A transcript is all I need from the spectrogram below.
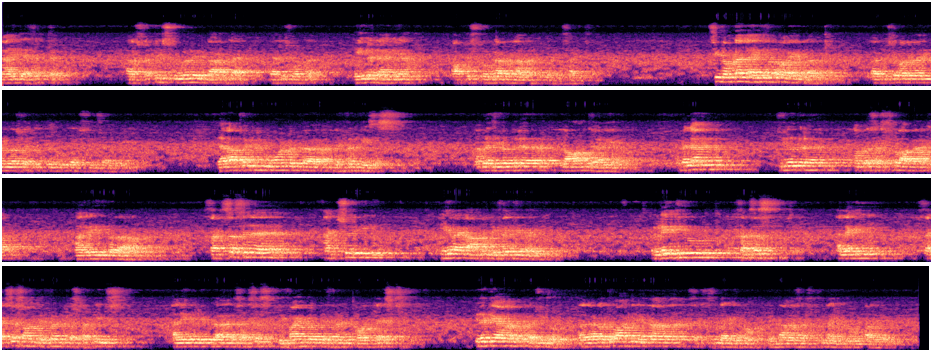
അതിൻ്റെ എഫക്റ്റ് റെസ്പെക്റ്റീവ് സ്കൂളുകളിൽ ഉണ്ടാകില്ല that is what aim idea of this programme എന്നാണ് ഞാൻ ഡിസൈഡ് സി നമ്മുടെ ലൈഫ് എന്ന് പറയുന്നത് Vishwanatha University Thereafter, we will move on with uh, different cases. നമ്മുടെ ജീവിതത്തിൽ ലോങ് ജേർണിയാണ് पहला दिन जीवन ग्रहण हमारा सक्सेसफुल आ रहा है अंग्रेज़ी पर आ रहा है सक्सेस एक्चुअली ये राइट आपको डिफाइन नहीं करेगी रिलेटिव सक्सेस अलग सक्सेस ऑन डिफरेंट पर्सपेक्टिव्स अलग सक्सेस डिफाइंड और डिफरेंट कॉन्टेक्स्ट ഇതൊക്കെയാണ് പറ്റിയിട്ടുള്ളത് ലക്ഷ്യമുള്ളത് ഒറ്റ ഒറ്റവാക്കിൽ എന്താണ് സക്സസ്ഫുൾ ആയിരിക്കണോ എന്താണ് സക്സസ്ഫുൾ ആയിരിക്കണോ എന്ന് പറയുന്നത്.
